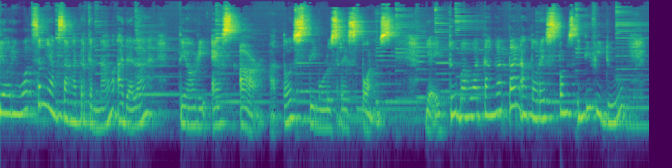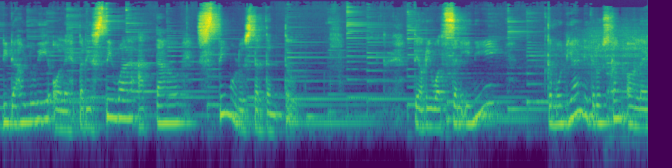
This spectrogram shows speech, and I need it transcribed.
Teori Watson yang sangat terkenal adalah teori SR atau stimulus response yaitu bahwa tanggapan atau respons individu didahului oleh peristiwa atau stimulus tertentu. Teori Watson ini kemudian diteruskan oleh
